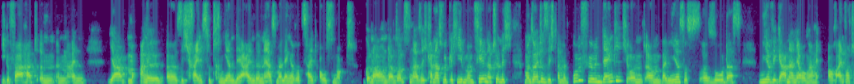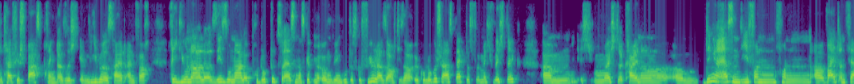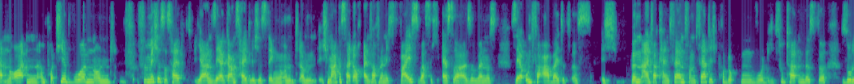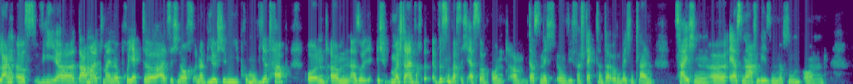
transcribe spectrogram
die Gefahr hat, in, in einen ja, Mangel äh, sich reinzutrainieren, der einen dann erstmal längere Zeit ausnockt. Genau, und ansonsten, also ich kann das wirklich jedem empfehlen. Natürlich, man sollte sich damit wohlfühlen, denke ich. Und ähm, bei mir ist es äh, so, dass mir vegane Ernährung auch einfach total viel Spaß bringt. Also ich liebe es halt einfach, regionale, saisonale Produkte zu essen. Das gibt mir irgendwie ein gutes Gefühl. Also auch dieser ökologische Aspekt ist für mich wichtig. Ähm, ich möchte keine ähm, Dinge essen, die von, von äh, weit entfernten Orten importiert wurden. Und für mich ist es halt ja ein sehr ganzheitliches Ding. Und ähm, ich mag es halt auch einfach, wenn ich weiß, was ich esse. Also wenn es sehr unverarbeitet ist. Ich bin einfach kein Fan von Fertigprodukten, wo die Zutatenliste so lang ist wie äh, damals meine Projekte, als ich noch in der Biochemie promoviert habe. Und ähm, also ich möchte einfach wissen, was ich esse und ähm, das nicht irgendwie versteckt hinter irgendwelchen kleinen Zeichen äh, erst nachlesen müssen. Und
